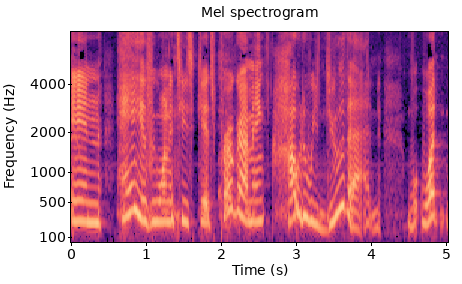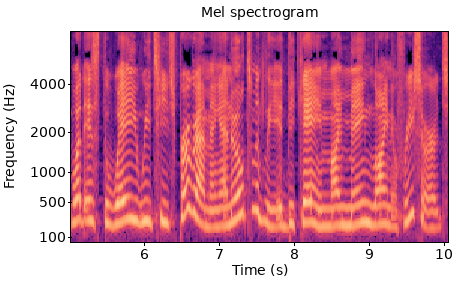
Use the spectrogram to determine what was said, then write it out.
in hey, if we want to teach kids programming, how do we do that? what what is the way we teach programming and ultimately it became my main line of research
